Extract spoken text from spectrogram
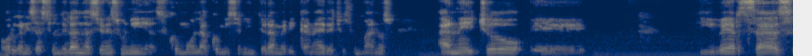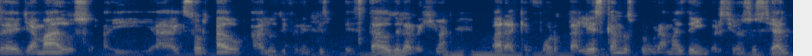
Organización de las Naciones Unidas como la Comisión Interamericana de Derechos Humanos han hecho eh, diversas eh, llamados y ha exhortado a los diferentes estados de la región para que fortalezcan los programas de inversión social,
